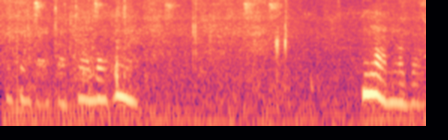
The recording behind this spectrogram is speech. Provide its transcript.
ไม่เป็นไรขอพาบอกขึ้นมา หลอนราบอก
